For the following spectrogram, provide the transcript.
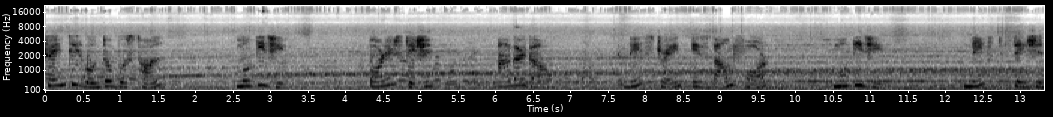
ট্রেনটির গন্তব্যস্থল মতিঝিল পরের station Agargaon this train is bound for Motijheel next station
